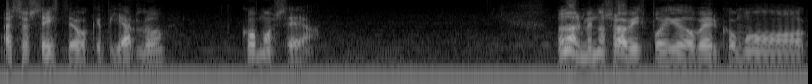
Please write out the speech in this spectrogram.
A esos seis tengo que pillarlo. Como sea. Bueno, al menos habéis podido ver cómo,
